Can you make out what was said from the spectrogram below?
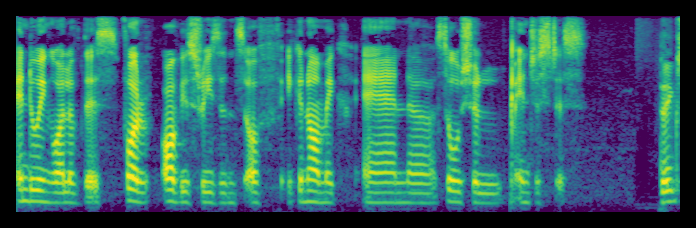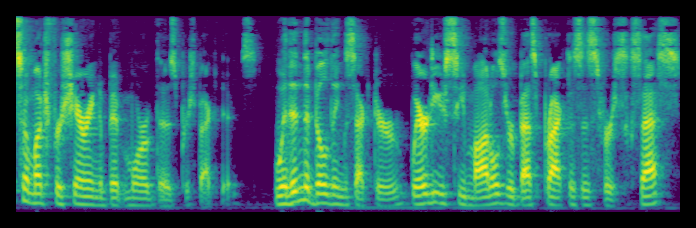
in doing all of this for obvious reasons of economic and uh, social injustice. Thanks so much for sharing a bit more of those perspectives. Within the building sector, where do you see models or best practices for success?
